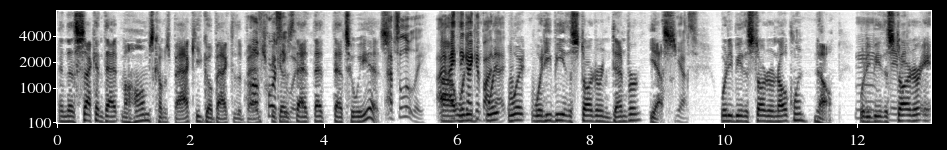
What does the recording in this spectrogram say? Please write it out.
And the second that Mahomes comes back, he'd go back to the bench course he because that, that that's who he is. Absolutely. Uh, I, I think he- I could buy would, that. Would, would he be the starter in Denver? Yes. yes. Would he be the starter in Oakland? No. Would he be the Mm, maybe. starter? In,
